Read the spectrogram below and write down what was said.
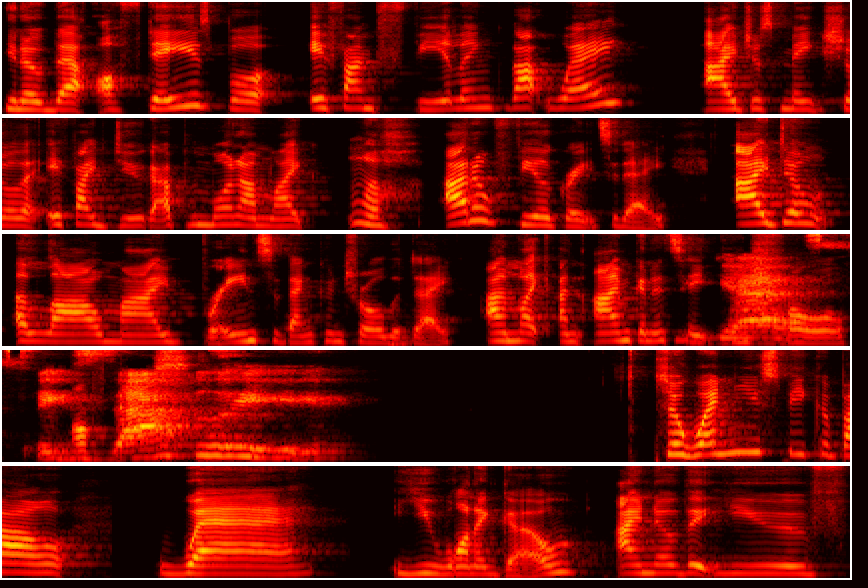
you know, their off days. But if I'm feeling that way, I just make sure that if I do get up in the morning, I'm like, oh, I don't feel great today. I don't allow my brain to then control the day. I'm like, and I'm going to take yes, control. Exactly. So when you speak about where you want to go, I know that you've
